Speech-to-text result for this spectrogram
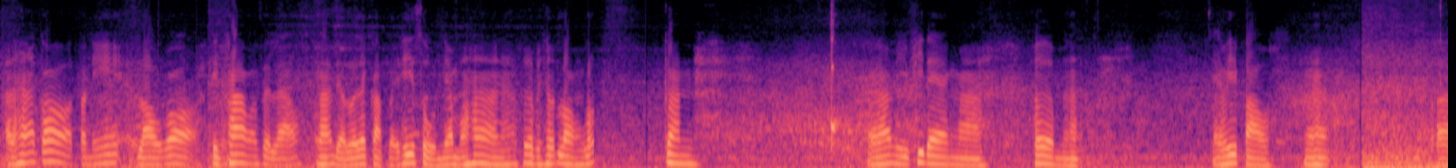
เอาละฮะก็ตอนนี้เราก็กินข้าวกันเสร็จแล้วนะเดี๋ยวเราจะกลับไปที่ศูนย์ยามาฮ่านะฮะเพื่อไปทดลองรถกันแล้วมีพี่แดงมาเพิ่มนะฮะ แล้วพี่เปานะฮะอ่า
